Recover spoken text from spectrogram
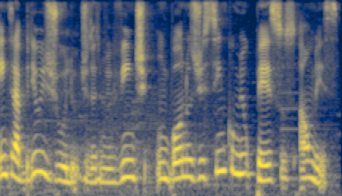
entre abril e julho de 2020 um bônus de 5 mil pesos ao mês.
